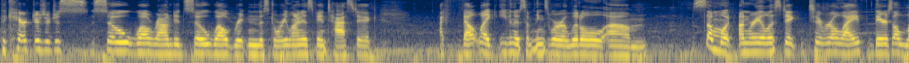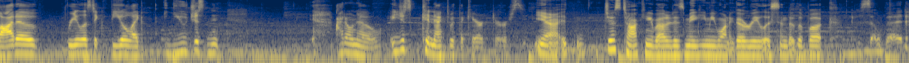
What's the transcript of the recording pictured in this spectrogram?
the characters are just so well rounded, so well written. The storyline is fantastic. I felt like even though some things were a little um, somewhat unrealistic to real life, there's a lot of realistic feel. Like you just, I don't know, you just connect with the characters. Yeah. It, just talking about it is making me want to go re-listen to the book. It was so good.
